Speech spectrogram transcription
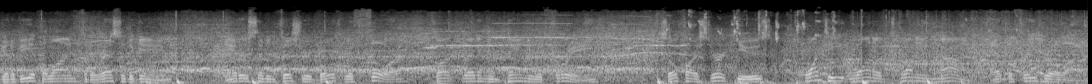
Going to be at the line for the rest of the game. Anderson and Fisher both with four. Clark, Redding, and Pena with three. So far Syracuse 21 of 29 at the free throw line.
